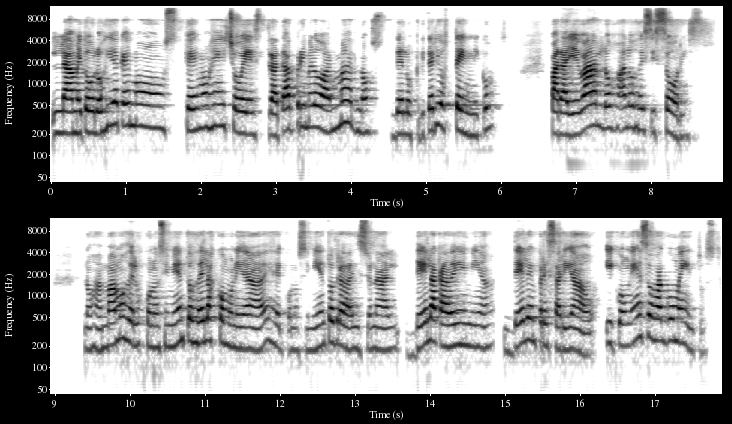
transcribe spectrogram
la metodología que hemos, que hemos hecho es tratar primero de armarnos de los criterios técnicos para llevarlos a los decisores. Nos armamos de los conocimientos de las comunidades, del conocimiento tradicional, de la academia, del empresariado, y con esos argumentos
